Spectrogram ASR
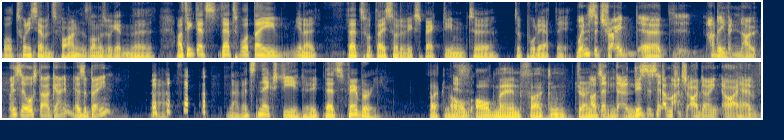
Well, 27's fine as long as we're getting the. I think that's that's what they, you know, that's what they sort of expect him to to put out there. When's the trade? Uh, I don't even know. When's the All Star game? Has it been? No, that's next year, dude. That's February. Fucking old old man, fucking Jones. Oh, that, that- this is how much I don't. I have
